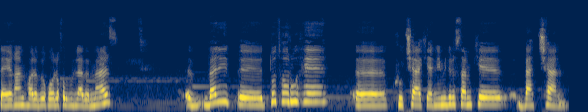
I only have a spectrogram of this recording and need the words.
دقیقا حالا به قول خودمون لب مرز. ولی دو تا روح کوچک یعنی می‌دونستم که بچن.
